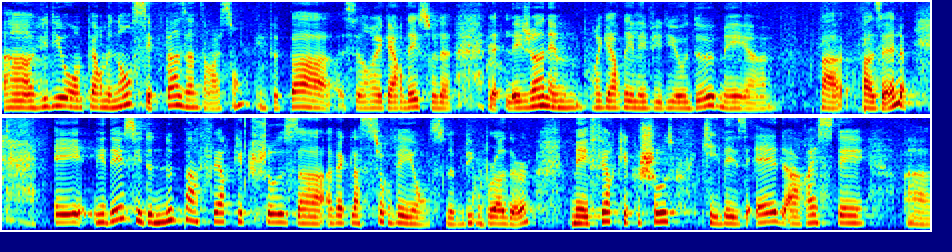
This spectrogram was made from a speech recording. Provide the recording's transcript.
un vidéo en permanence, c'est pas intéressant. Il ne peut pas se regarder les jeunes aiment regarder les vidéos d'eux, mais euh, pas, pas elle. Et l'idée, c'est de ne pas faire quelque chose euh, avec la surveillance, le Big Brother, mais faire quelque chose qui les aide à rester euh,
